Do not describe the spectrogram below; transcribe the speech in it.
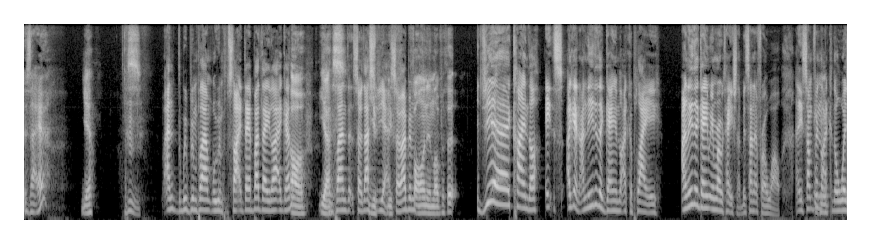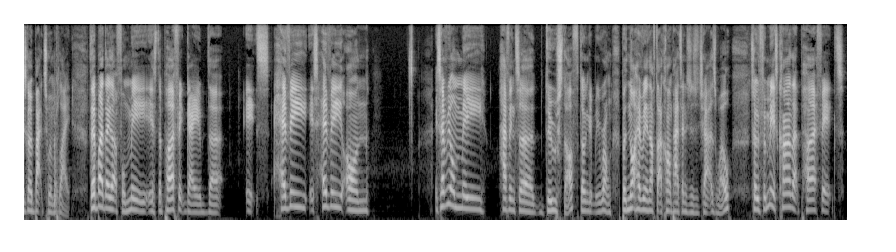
Is that it? Yeah. Hmm. And we've been playing. We've been started Dead by Daylight again. Oh Been yes. planned. So that's You've- yeah. you've So I've been fallen in love with it. Yeah, kinda. It's again, I needed a game that I could play. I need a game in rotation. I've been saying it for a while. I need something that I can always go back to and play. Dead by Daylight for me is the perfect game that it's heavy. It's heavy on. It's heavy on me having to do stuff. Don't get me wrong, but not heavy enough that I can't pay attention to chat as well. So for me, it's kind of that perfect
